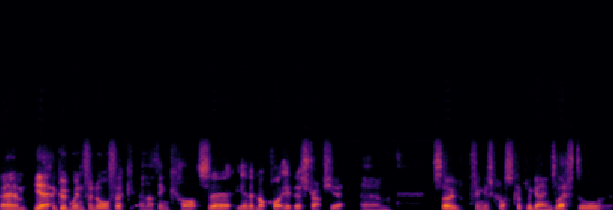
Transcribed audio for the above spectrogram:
Um, yeah, a good win for Norfolk, and I think Herts. Uh, yeah, they've not quite hit their straps yet. Um, so fingers crossed, a couple of games left, or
